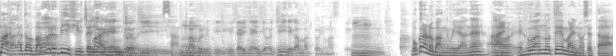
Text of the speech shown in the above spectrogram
まあ、あと、 Bubble-B フィーチャリング Enjo-G さん。 Bubble B フィーチャリング Enjo-G で頑張っておりますという。僕らの番組ではね、あの、F1 のテーマに載せた、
